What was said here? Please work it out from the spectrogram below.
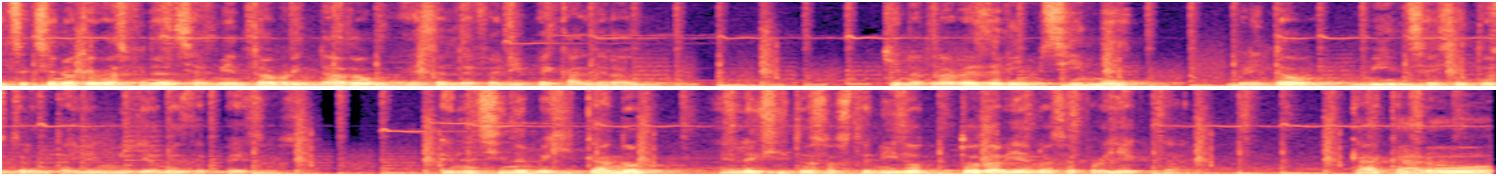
El secciono que más financiamiento ha brindado es el de Felipe Calderón, quien a través del IMCINE brindó 1.631 millones de pesos. En el cine mexicano, el éxito sostenido todavía no se proyecta, ¡Cácaro!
